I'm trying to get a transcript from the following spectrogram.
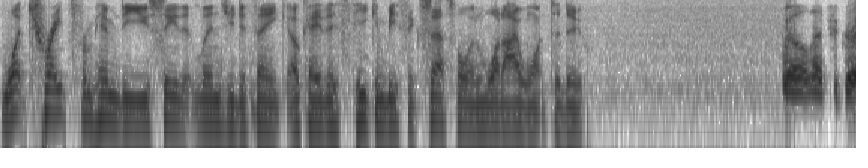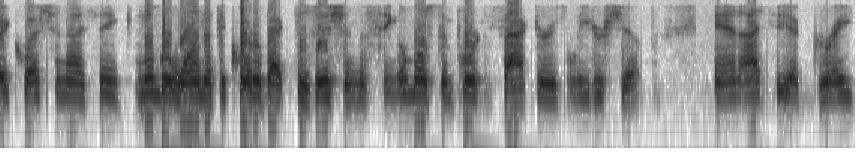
what traits from him do you see that lends you to think, okay, this he can be successful in what I want to do? Well, that's a great question. I think number one at the quarterback position, the single most important factor is leadership, and I see a great,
